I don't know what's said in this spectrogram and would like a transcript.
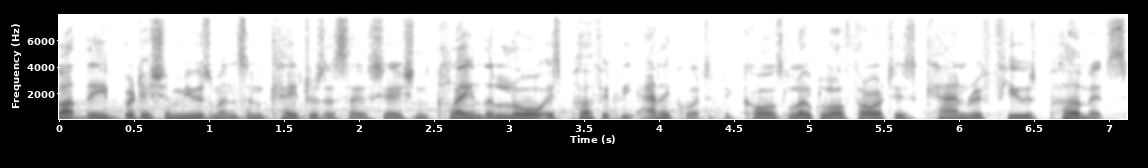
But the British Amusements and Caterers Association claim the law is perfectly adequate because local authorities can refuse permits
